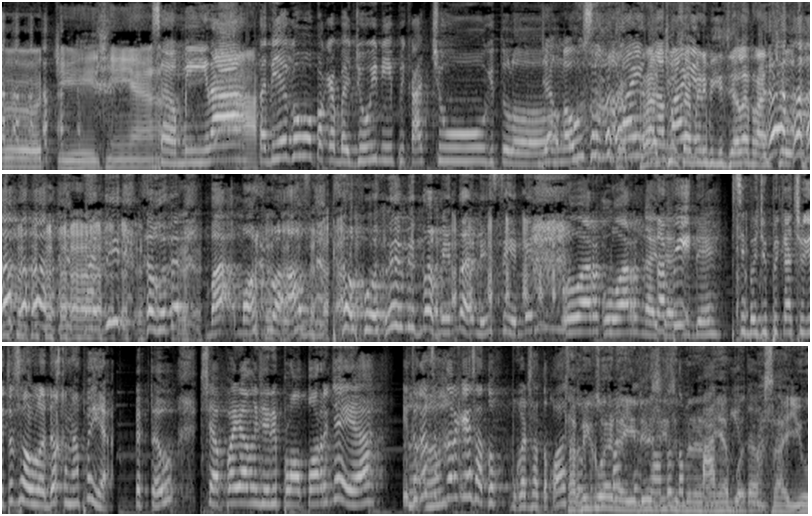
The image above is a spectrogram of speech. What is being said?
Kucingnya. Semira. Tadinya gue mau pakai baju ini Pikachu gitu loh. Jangan nggak usah ngapain, Rancu ngapain. sama di pinggir jalan rancu. Nanti takutnya Mbak mohon maaf Gak boleh minta-minta di sini Keluar-keluar nggak Tapi jadi deh si baju Pikachu itu selalu ledak kenapa ya? Tahu siapa yang jadi pelopornya ya Itu kan sebenarnya kayak satu Bukan satu kostum Tapi gue ada ide sih sebenarnya buat gitu. Mas Ayu.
